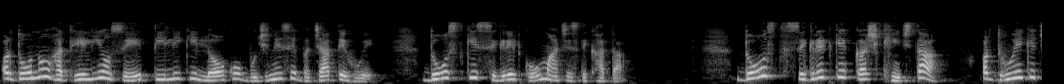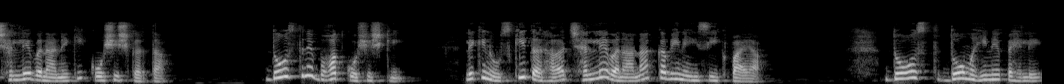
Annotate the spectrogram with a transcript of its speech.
اور دونوں ہتھیلیوں سے تیلی کی لو کو بجھنے سے بچاتے ہوئے دوست کی سگریٹ کو ماچس دکھاتا۔ دوست سگریٹ کے کش کھینچتا اور دھوئے کے چھلے بنانے کی کوشش کرتا۔ دوست نے بہت کوشش کی، لیکن اس کی طرح چھلے بنانا کبھی نہیں سیکھ پایا۔ دوست دو مہینے پہلے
